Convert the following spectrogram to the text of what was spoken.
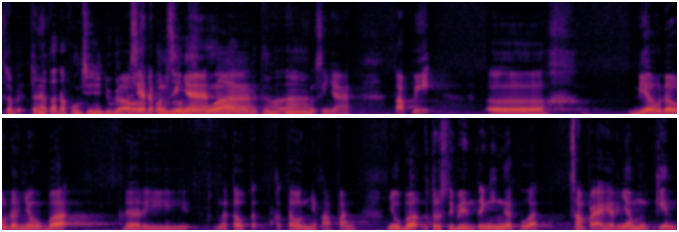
Tapi ternyata ada fungsinya juga. Masih ada fungsinya. dibuang Nah. gitu. Heeh. fungsinya tapi eh dia udah udah nyoba dari nggak tahu ta- ke tahunnya kapan nyoba terus dibentengi nggak kuat sampai akhirnya mungkin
